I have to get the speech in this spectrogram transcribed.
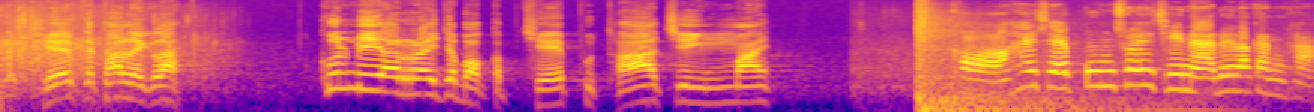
และเชฟกระทะเหล็กล่ะ คุณมีอะไรจะบอกกับเชฟผู้ท้าชิงไหม ขอให้เชฟปุ้มช่วยชี้แนะด้วยแล้วกันค่ะ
